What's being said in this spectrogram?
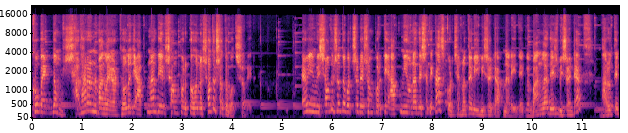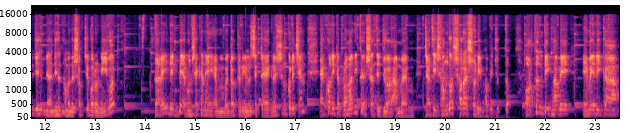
খুব একদম সাধারণ বাংলায় অর্থ হলো যে আপনাদের সম্পর্ক হলো শত শত বৎসরের। এই শত শত বৎসরের সম্পর্কে আপনি ওনাদের সাথে কাজ করছেন অতএব এই বিষয়টা আপনারাই দেখবেন। বাংলাদেশ বিষয়টা ভারতের যেহেতু আমাদের সবচেয়ে বড় নেইবার তারাই দেখবে এবং সেখানে ডক্টর ইউনুস একটা অ্যাগ্রেশন করেছেন। এখন এটা প্রমাণিত এর সাথে আম, আম, জাতিসংঘ সরাসরি ভাবে যুক্ত। অর্থনৈতিক ভাবে আমেরিকা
